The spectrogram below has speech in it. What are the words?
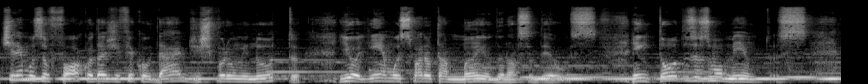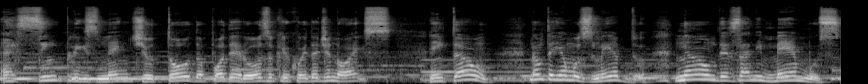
tiremos o foco das dificuldades por um minuto e olhemos para o tamanho do nosso Deus. Em todos os momentos, é simplesmente o Todo-Poderoso que cuida de nós. Então, não tenhamos medo, não desanimemos,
